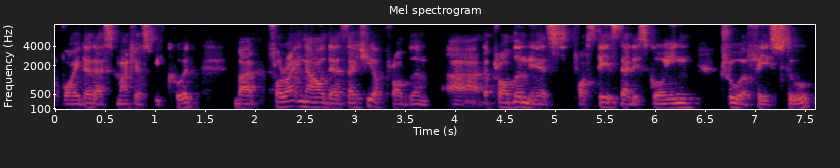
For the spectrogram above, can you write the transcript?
avoided as much as we could. But for right now, there's actually a problem. Uh, the problem is for states that is going through a phase two,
